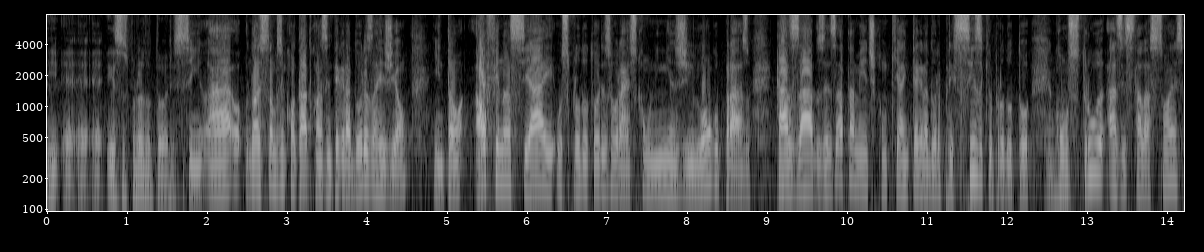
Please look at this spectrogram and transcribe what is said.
e, é, é, é, esses produtores? Sim, a, nós estamos em contato com as integradoras da região. Então, ao financiar os produtores rurais com linhas de longo prazo, casados exatamente com o que a integradora precisa que o produtor uhum. construa as instalações,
